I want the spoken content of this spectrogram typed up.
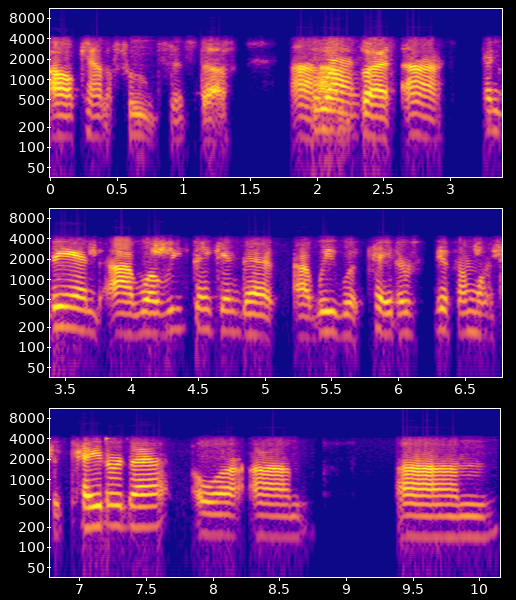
all kind of foods and stuff. Uh, Right. But uh, and then uh, were we thinking that uh, we would cater, get someone to cater that, or um, um,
